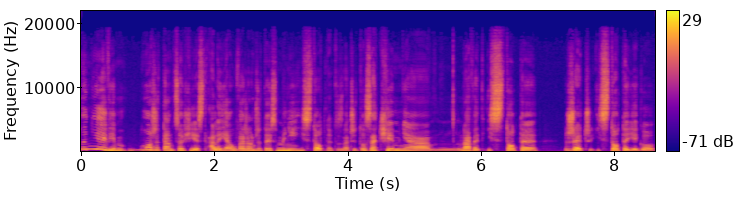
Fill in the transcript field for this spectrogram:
no nie wiem, może tam coś jest, ale ja uważam, że to jest mniej istotne. To znaczy, to zaciemnia mm, nawet istotę rzeczy, istotę jego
